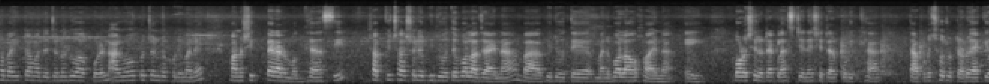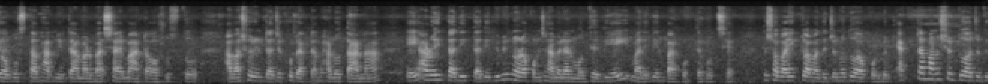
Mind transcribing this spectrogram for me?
সবাই একটু আমাদের জন্য দোয়া করেন, আমিও প্রচণ্ড পরিমাণে মানসিক প্যারার মধ্যে আছি সব কিছু আসলে ভিডিওতে বলা যায় না বা ভিডিওতে মানে বলাও হয় না, এই বড় ছেলেটা ক্লাস টেনে সেটার পরীক্ষা তারপরে ছোটোটারও একই অবস্থা, ভাগ্নিটা আমার বাসায়, মাটা অসুস্থ, আমার শরীরটা যে খুব একটা ভালো তা না। এই আরও ইত্যাদি ইত্যাদি বিভিন্ন রকম ঝামেলার মধ্যে দিয়েই মানে দিন পার করতে হচ্ছে। তো সবাই একটু আমাদের জন্য দোয়া করবেন। একটা মানুষের দোয়া যদি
